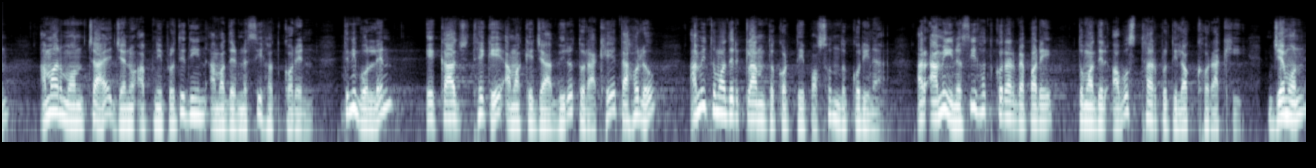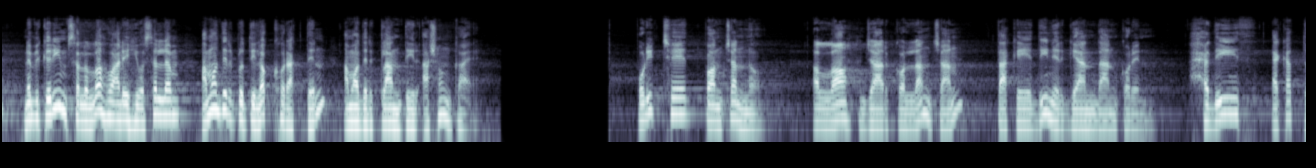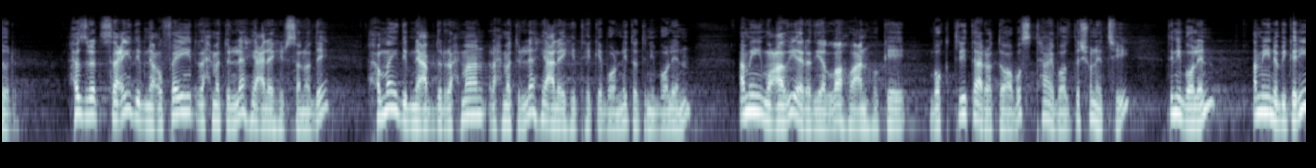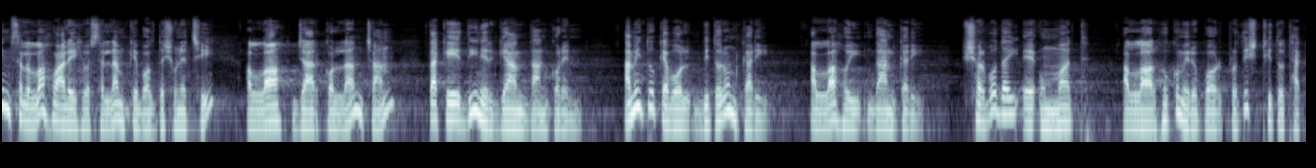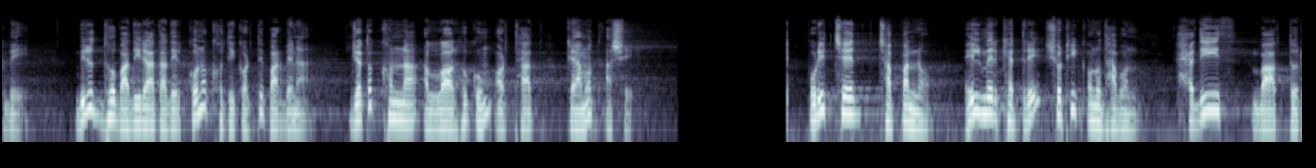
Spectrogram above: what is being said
আমার মন চায় যেন আপনি প্রতিদিন আমাদের নসিহত করেন। তিনি বললেন, এ কাজ থেকে আমাকে যা বিরত রাখে তা হল, আমি তোমাদের ক্লান্ত করতে পছন্দ করি না, আর আমি নসিহত করার ব্যাপারে তোমাদের অবস্থার প্রতি লক্ষ্য রাখি। যেমন নবী করিম সাল আলহি ওসাল্লাম আমাদের প্রতি লক্ষ্য রাখতেন আমাদের ক্লান্তির আশঙ্কায়। পরিচ্ছেদ পঞ্চান্ন। আল্লাহ যার কল্যাণ চান, তাকে দিনের জ্ঞান দান করেন। হাদিস একাত্তর। হজরত সাঈদ ইবনে উফাইর রহমতুল্লাহ আলহির সনদে হমাইদ ইবনে আব্দুর রহমান রহমতুল্লাহ আলহি থেকে বর্ণিত তিনি বলেন, আমি মোয়াবিয়া রদি আল্লাহ আনহুকে বক্তৃতারত অবস্থায় বলতে শুনেছি। তিনি বলেন আমি নবী করিম সাল্লাহ আলহি ওসাল্লামকে বলতে শুনেছি, আল্লাহ যার কল্যাণ চান, তাকে দিনের জ্ঞান দান করেন। আমি তো কেবল বিতরণকারী, আল্লাহই দানকারী। সর্বদাই এ উম্মাদ আল্লাহর হুকুমের উপর প্রতিষ্ঠিত থাকবে। বিরুদ্ধবাদীরা তাদের কোনো ক্ষতি করতে পারবে না, যতক্ষণ না আল্লাহর হুকুম অর্থাৎ কেয়ামত আসে। পরিচ্ছেদ ছাপ্পান্ন। ইলমের ক্ষেত্রে সঠিক অনুধাবন। হাদিস বাহাত্তর।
